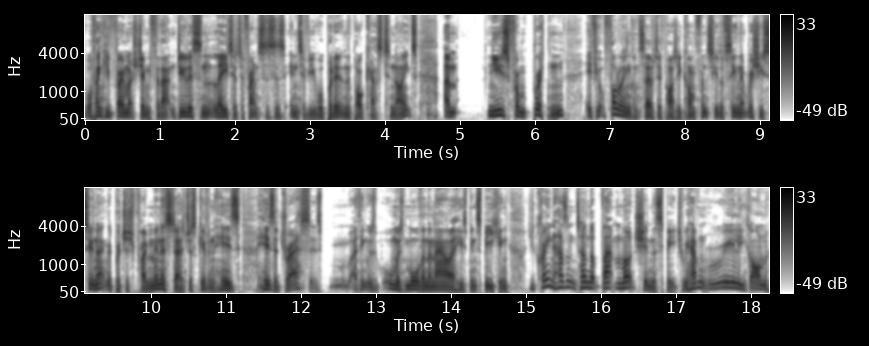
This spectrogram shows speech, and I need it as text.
Well, thank you very much, Jamie, for that. And do listen later to Francis's interview. We'll put it in the podcast tonight. Um, News from Britain. If you're following Conservative Party conference, you'll have seen that Rishi Sunak, the British Prime Minister, has just given his his address. It's, I think it was almost more than an hour he's been speaking. Ukraine hasn't turned up that much in the speech. We haven't really gone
